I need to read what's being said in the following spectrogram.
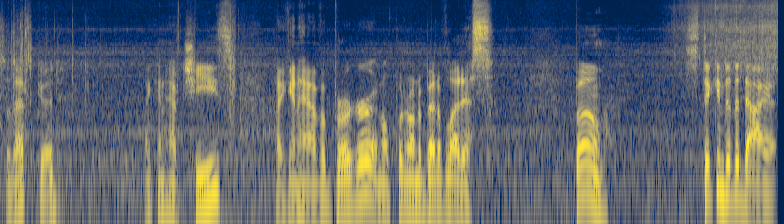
So that's good. I can have cheese, I can have a burger, and I'll put it on a bed of lettuce. Boom. Sticking to the diet.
